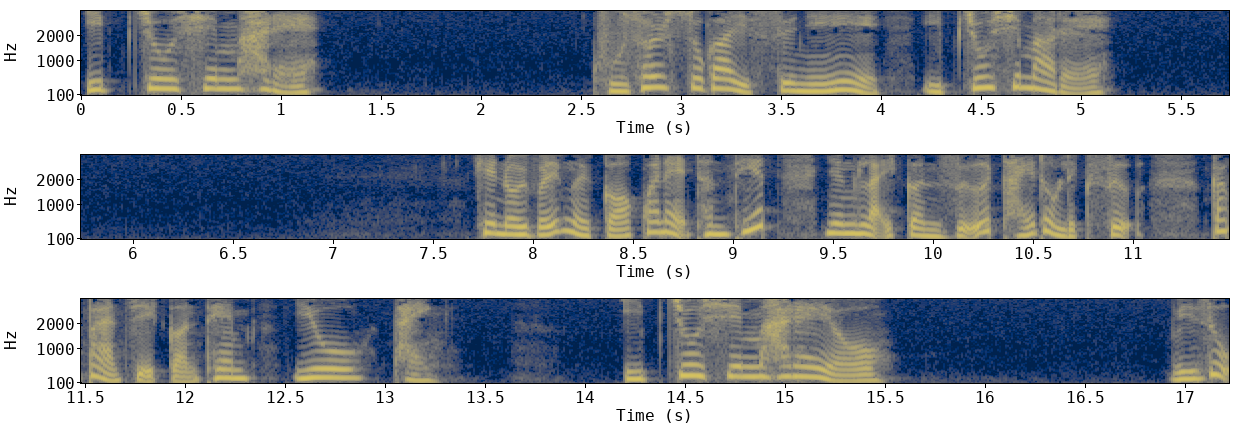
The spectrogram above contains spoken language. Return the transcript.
입 조심하래. 구설수가 있으니 입 조심하래. Khi nói với người có quan hệ thân thiết nhưng lại cần giữ thái độ lịch sự, các bạn chỉ cần thêm 요 thành. 입 조심하래요. Ví dụ,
